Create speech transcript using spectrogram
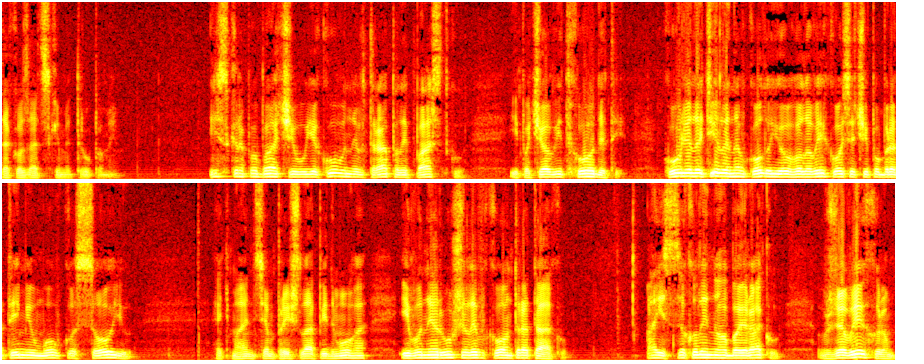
та козацькими трупами. Іскра побачив, у яку вони втрапили пастку, і почав відходити. Кулі летіли навколо його голови, косячи побратимів, мов косою. Гетьманцям прийшла підмога, і вони рушили в контратаку. А із соколиного байраку вже вихором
